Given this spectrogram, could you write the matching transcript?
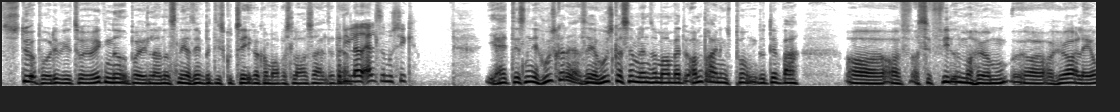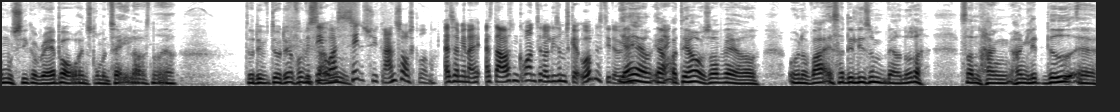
styr på det. Vi tog jo ikke ned på et eller andet sne os ind på diskotek og kom op og slås og alt det For der. de lavede altid musik. Ja, det er sådan, jeg husker det. Altså, jeg husker simpelthen som om, at omdrejningspunktet, det var at, at, at se film og høre, og, og høre og lave musik og rappe over instrumentaler og sådan noget, ja. Det var, det, det var derfor, vi Men det er jo også sindssygt grænseoverskridende. Altså, jeg mener, altså, der er også en grund til, at der ligesom skal åbnes de der. Ja, ja, ja, Ikke? og det har jo så været undervejs, har det ligesom været noget, der sådan hang, hang lidt ved af,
